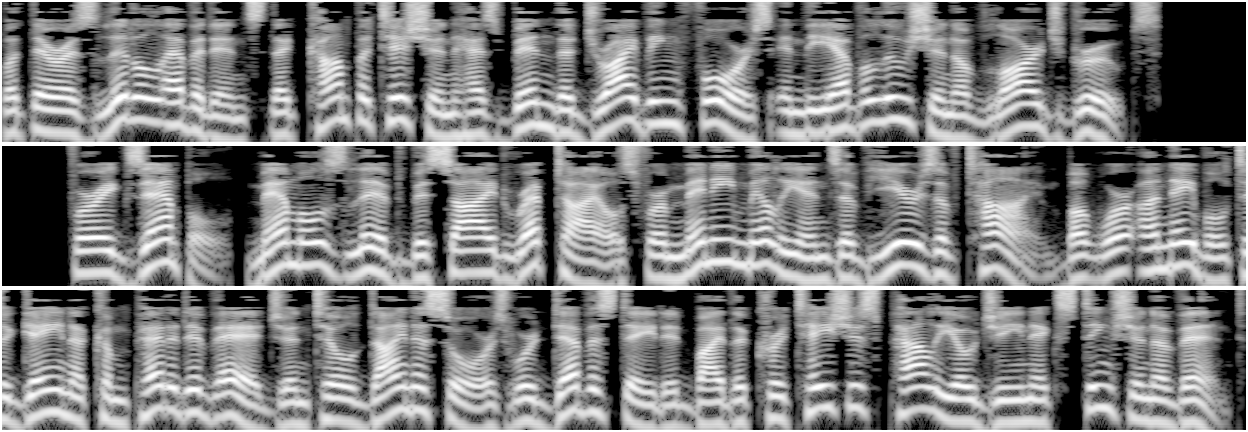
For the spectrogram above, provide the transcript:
but there is little evidence that competition has been the driving force in the evolution of large groups. For example, mammals lived beside reptiles for many millions of years of time but were unable to gain a competitive edge until dinosaurs were devastated by the Cretaceous-Paleogene extinction event.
